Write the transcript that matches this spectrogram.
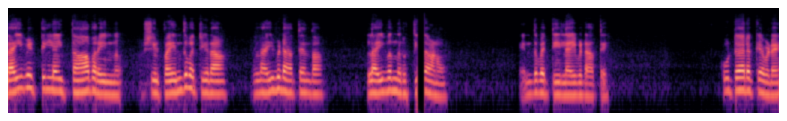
ലൈവ് ഇട്ടില്ല ഇത്താ പറയുന്നു. ശില്പ എന്ത് പറ്റിയടാ? ലൈവ് ഇടാത്ത എന്താ? ലൈവ് നിർത്തിയതാണോ? എന്ത് പറ്റി ലൈവ് ഇടാത്തെ? കൂട്ടുകാരൊക്കെ എവിടെ?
